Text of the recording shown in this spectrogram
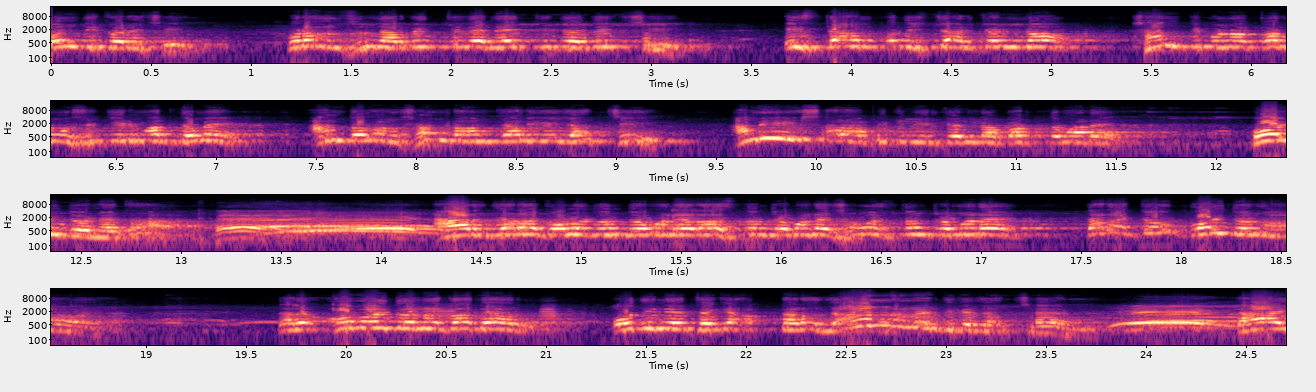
বন্দী করেছি। কোরআন সুন্নার ভিত্তিতে নেতৃত্ব দিচ্ছি। ইসলাম প্রতিষ্ঠার জন্য শান্তিপূর্ণ কর্মসূচির মাধ্যমে আন্দোলন সংগ্রাম চালিয়ে যাচ্ছি। আমি সারা পৃথিবীর জন্য বর্তমানে বৈধ নেতা। আর যারা গণতন্ত্র মানে রাজতন্ত্র মানে সমাজতন্ত্র মানে তারা কেউ বৈধ নয়। তাহলে অবৈধ নেতাদের অধীনে থেকে আপনারা জাহান্নামের দিকে যাচ্ছেন। তাই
